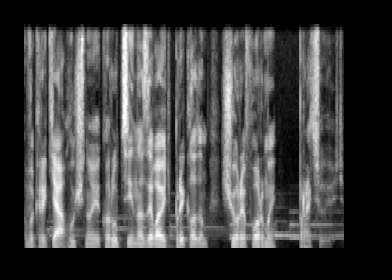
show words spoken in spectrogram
викриття гучної корупції називають прикладом, що реформи працюють.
